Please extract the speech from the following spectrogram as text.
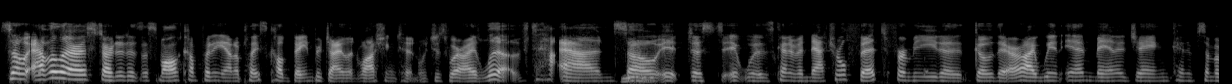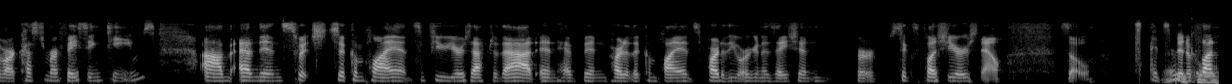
So Avalara started as a small company on a place called Bainbridge Island, Washington, which is where I lived. And so mm. it just it was kind of a natural fit for me to go there. I went in managing kind of some of our customer facing teams um, and then switched to compliance a few years after that and have been part of the compliance part of the organization for six plus years now. So it's Very been a cool. fun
